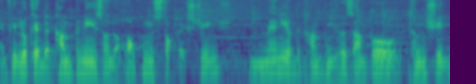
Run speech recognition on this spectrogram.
If you look at the companies on the Hong Kong Stock Exchange, many of the companies, for example, Tencent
